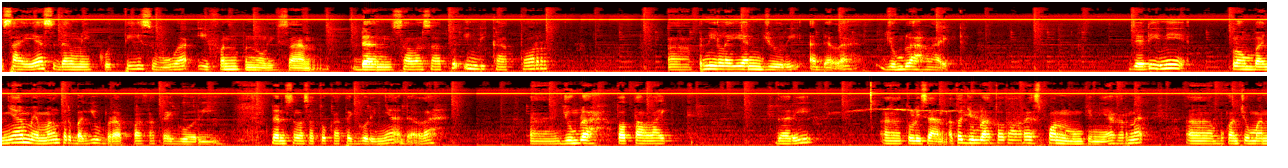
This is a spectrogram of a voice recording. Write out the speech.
saya sedang mengikuti sebuah event penulisan. Dan salah satu indikator uh, penilaian juri adalah jumlah like. Jadi ini lombanya memang terbagi beberapa kategori. Dan salah satu kategorinya adalah uh, jumlah total like dari uh, tulisan. Atau jumlah total respon mungkin ya karena Uh, bukan cuman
